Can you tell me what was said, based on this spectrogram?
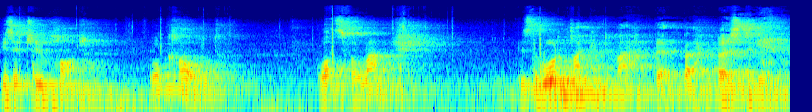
Is it too hot or cold? What's for lunch? Is the water pipe going to burst again?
